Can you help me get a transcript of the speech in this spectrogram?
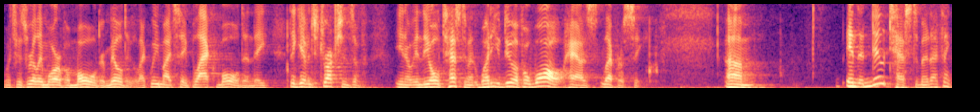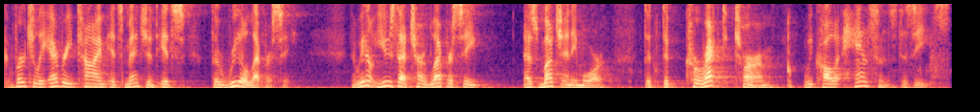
which was really more of a mold or mildew, like we might say black mold. And they, they give instructions of, you know, in the Old Testament, what do you do if a wall has leprosy? Um, in the New Testament, I think virtually every time it's mentioned, it's the real leprosy. Now, we don't use that term leprosy as much anymore. The, the correct term, we call it Hansen's disease.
